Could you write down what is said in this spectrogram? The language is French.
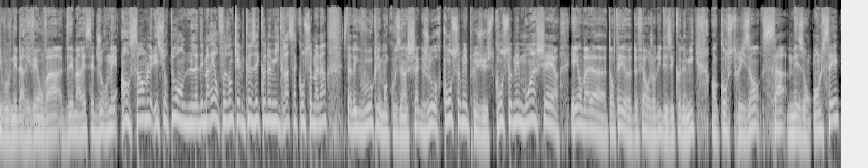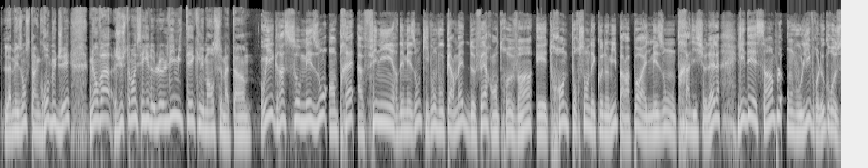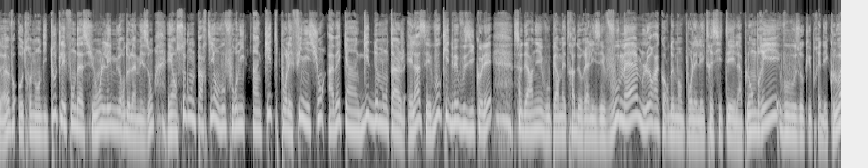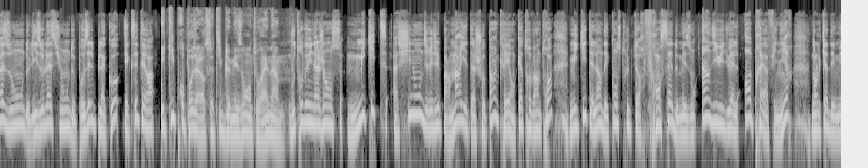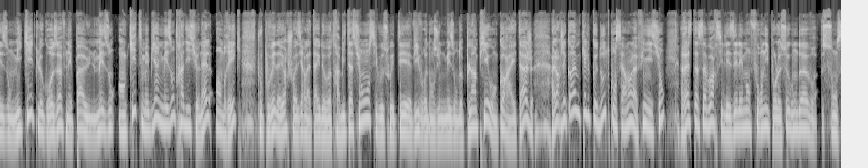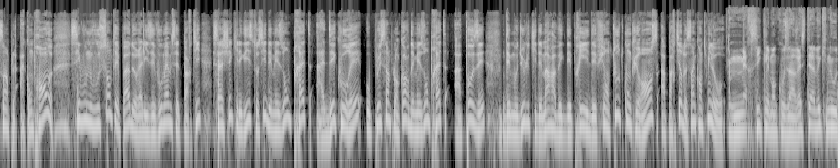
si vous venez d'arriver, on va démarrer cette journée ensemble et surtout on l'a démarré en faisant quelques économies grâce à Consommalin. C'est avec vous Clément Cousin. Chaque jour, consommer plus juste, consommer moins cher et on va euh, tenter euh, de faire aujourd'hui des économies en construisant sa maison. On le sait, la maison c'est un gros budget, mais on va justement essayer de le limiter Clément ce matin. Oui, grâce aux maisons en prêt à finir, des maisons qui vont vous permettre de faire entre 20 et 30% d'économie par rapport à une maison traditionnelle. L'idée est simple, on vous livre le gros œuvre, autrement dit toutes les fondations, les murs de la maison, et en seconde partie, on vous fournit un kit pour les finitions avec un guide de montage. Et là, c'est vous qui devez vous y coller. Ce dernier vous permettra de réaliser vous-même le raccordement pour l'électricité et la plomberie. Vous vous occuperez des cloisons, de l'isolation, de poser le placo, etc. Et qui propose alors ce type de maison en Touraine? Vous trouvez une agence Mikit à Chinon, dirigée par Marietta Chopin, créée en 83. Mikit est l'un des constructeurs français de maisons individuelles en prêt à finir. Dans le cas des maisons Mikit, le gros œuf n'est pas une maison en kit, mais bien une maison traditionnelle en briques. Vous pouvez d'ailleurs choisir la taille de votre habitation si vous souhaitez vivre dans une maison de plein pied ou encore à étage. Alors j'ai quand même quelques doutes concernant la finition. Reste à savoir si les éléments fournis pour le second œuvre sont simples à comprendre. Si vous ne vous sentez pas de réaliser vous-même cette partie, sachez qu'il existe aussi des maisons prêtes à décorer ou plus simple encore des maisons prêtes à poser. Des modules qui démarrent avec des prix défiant toute concurrence à partir de 50 000 euros. Merci Clément Cousin. Restez avec nous.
